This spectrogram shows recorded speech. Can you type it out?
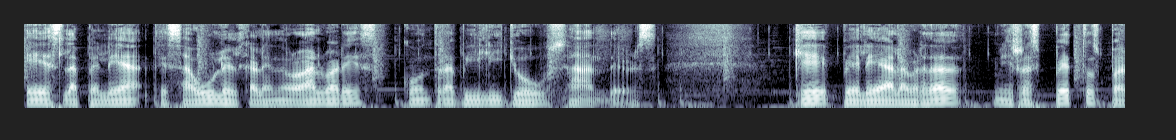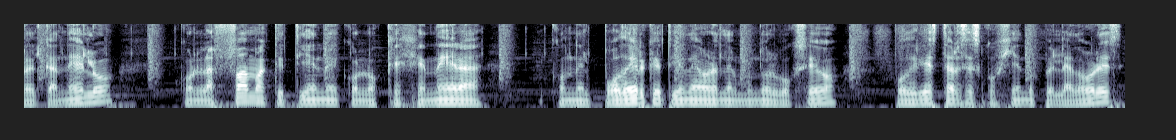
es la pelea de Saúl el Calendro Álvarez contra Billy Joe Sanders. Qué pelea, la verdad, mis respetos para el Canelo, con la fama que tiene, con lo que genera, con el poder que tiene ahora en el mundo del boxeo, podría estarse escogiendo peleadores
